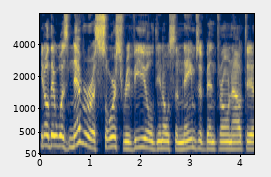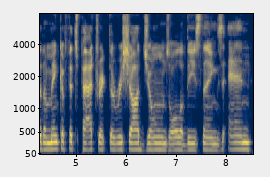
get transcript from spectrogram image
you know, there was never a source revealed. You know, some names have been thrown out there the Minkah Fitzpatrick, the Reshad Jones, all of these things. And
